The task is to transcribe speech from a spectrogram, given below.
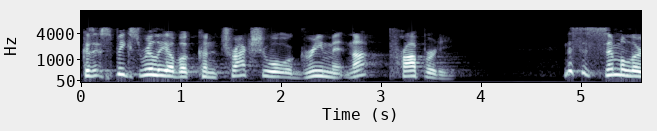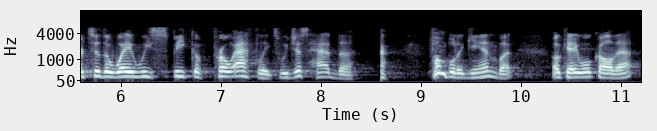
Because it speaks really of a contractual agreement, not property. This is similar to the way we speak of pro athletes. We just had the fumbled again, but okay, we'll call that.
